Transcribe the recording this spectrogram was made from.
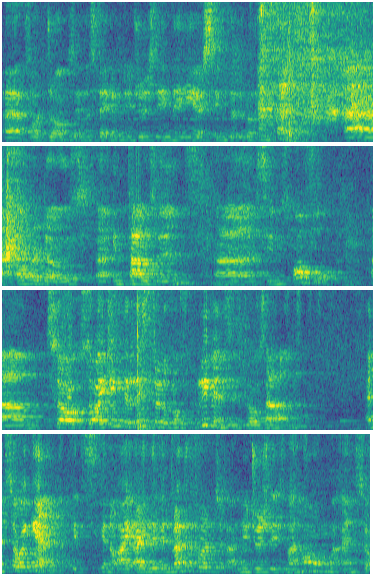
uh, for drugs in the state of New Jersey in a year seems a little insane. Uh, overdose uh, in thousands uh, seems awful. Um, so, so I think the list sort of, of grievances goes on. And so again, it's, you know, I, I live in Rutherford, New Jersey is my home, and so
